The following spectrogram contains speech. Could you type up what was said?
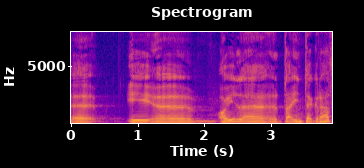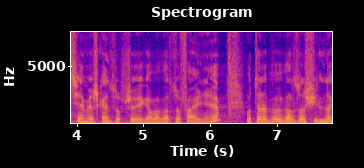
E, I e, o ile ta integracja mieszkańców przebiegała bardzo fajnie, o tyle były bardzo silne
